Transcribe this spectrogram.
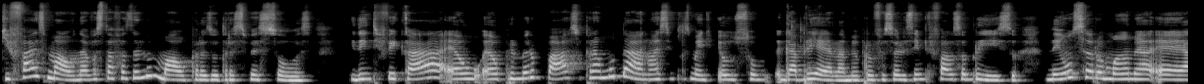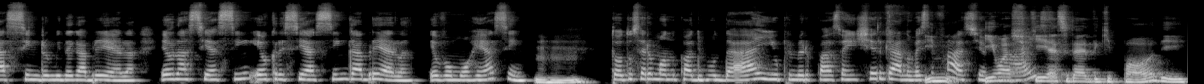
que faz mal, né? Você tá fazendo mal para as outras pessoas. Identificar é o, é o primeiro passo para mudar, não é simplesmente eu sou Gabriela, meu professor sempre fala sobre isso. Nenhum ser humano é, é a síndrome da Gabriela. Eu nasci assim, eu cresci assim, Gabriela. Eu vou morrer assim Uhum. todo ser humano pode mudar e o primeiro passo é enxergar, não vai ser E- fácil. E eu acho mas- que essa ideia de que pode,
